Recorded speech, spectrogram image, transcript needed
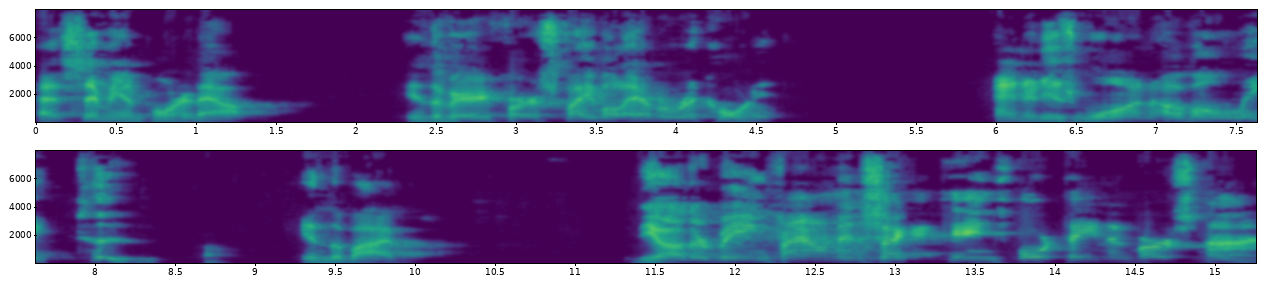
as Simeon pointed out, is the very first fable ever recorded. And it is one of only two in the Bible. The other being found in 2 Kings 14 and verse 9,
